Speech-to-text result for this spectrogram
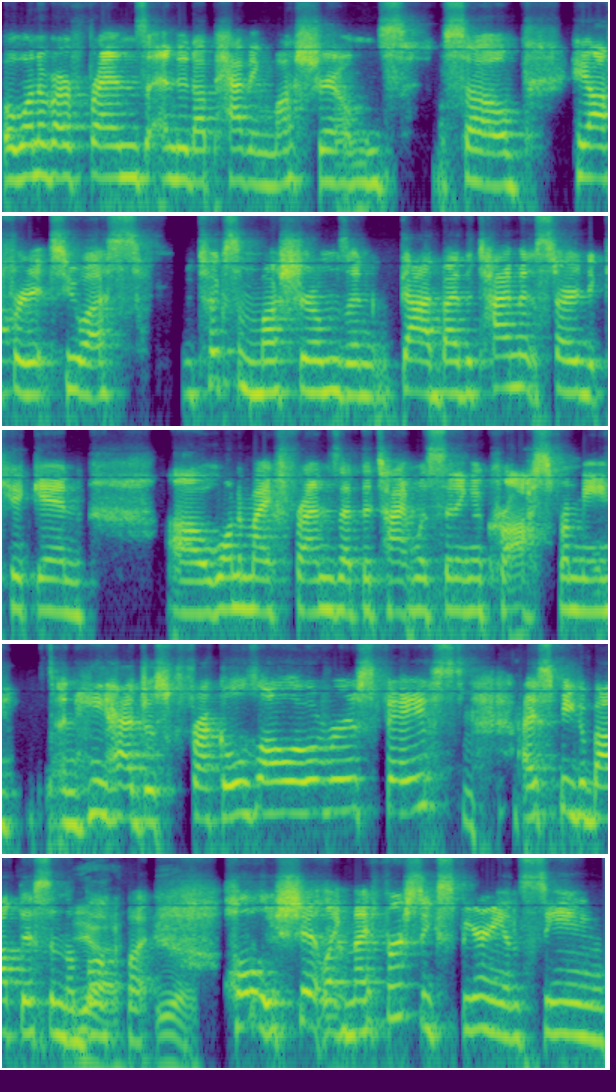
but one of our friends ended up having mushrooms. So he offered it to us. We took some mushrooms, and God, by the time it started to kick in, uh, one of my friends at the time was sitting across from me and he had just freckles all over his face i speak about this in the yeah, book but yeah. holy shit like my first experience seeing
